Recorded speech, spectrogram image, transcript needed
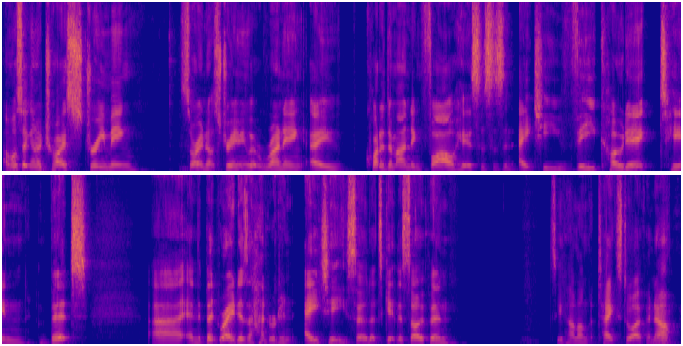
I'm also going to try streaming sorry, not streaming, but running a quite a demanding file here. So this is an HEV codec, 10 bit, uh, and the bitrate is 180. So let's get this open, see how long it takes to open up.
